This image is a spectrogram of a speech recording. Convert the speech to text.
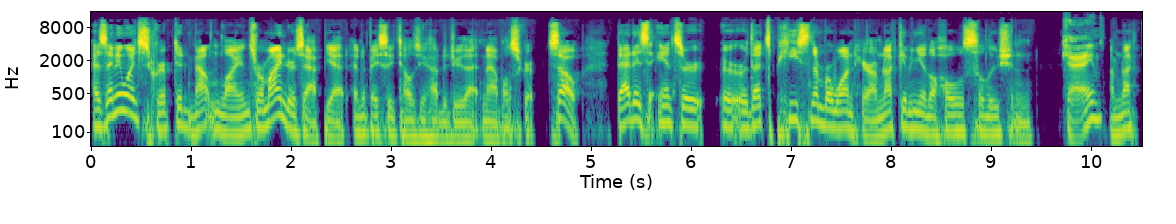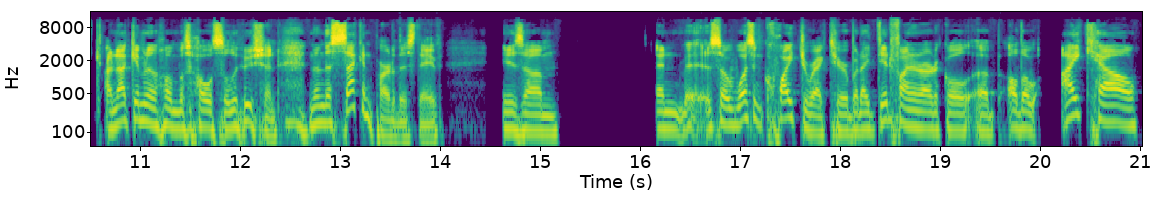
Has anyone scripted Mountain Lions Reminders app yet? And it basically tells you how to do that in Apple Script. So that is answer, or that's piece number one here. I'm not giving you the whole solution. Okay. I'm not. I'm not giving the whole, whole solution. And then the second part of this, Dave, is um, and uh, so it wasn't quite direct here, but I did find an article. Uh, although iCal,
